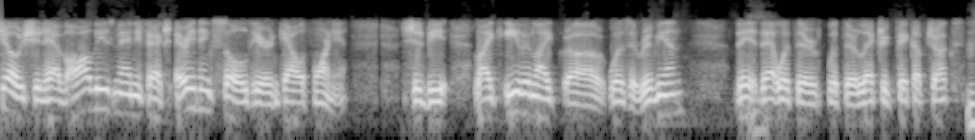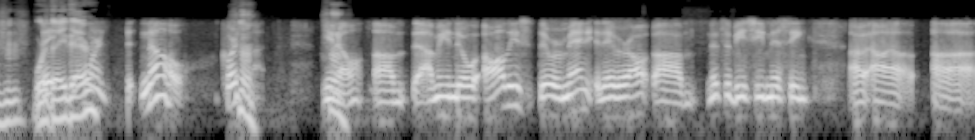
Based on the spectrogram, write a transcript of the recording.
show should have all these manufacturers. Everything sold here in California should be like even like uh, was it Rivian? They that with their with their electric pickup trucks. Mm-hmm. Were they there? weren't- no, of course not. You know, um, I mean, there were all these. There were many. They were all um, Mitsubishi missing. Uh, uh, uh,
